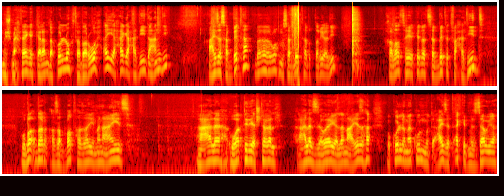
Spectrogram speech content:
مش محتاج الكلام ده كله فبروح أي حاجة حديد عندي عايز أثبتها بروح مثبتها بالطريقة دي. خلاص هي كده اتثبتت في حديد. وبقدر أظبطها زي ما أنا عايز على وأبتدي أشتغل على الزوايا اللي أنا عايزها وكل ما أكون مت... عايز أتأكد من الزاوية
